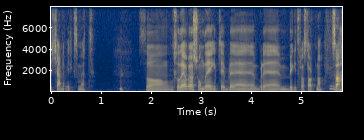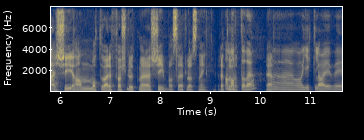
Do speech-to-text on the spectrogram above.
kjernevirksomhet. Så, så det var sånn det egentlig ble, ble bygget fra starten av. Så herr Sky han måtte være først ut med skybasert løsning, rett Han og slett. måtte det, Ja. eh, og gikk live i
